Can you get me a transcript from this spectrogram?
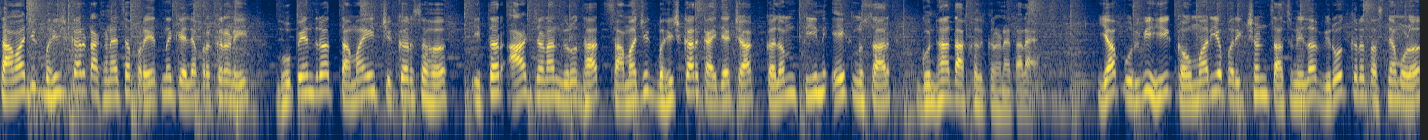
सामाजिक बहिष्कार टाकण्याचा प्रयत्न केल्याप्रकरणी भूपेंद्र तमाई चिकरसह इतर आठ जणांविरोधात सामाजिक बहिष्कार कायद्याच्या कलम तीन एक नुसार गुन्हा दाखल करण्यात आला आहे यापूर्वीही कौमार्य परीक्षण चाचणीला विरोध करत असल्यामुळं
